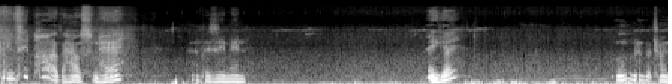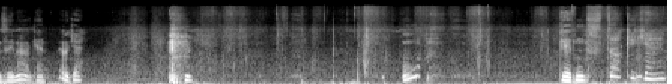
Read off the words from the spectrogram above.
So you can see part of the house from here. If I zoom in. There you go. Oh, I've got to try and zoom out again. There we go. oh. Getting stuck again.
